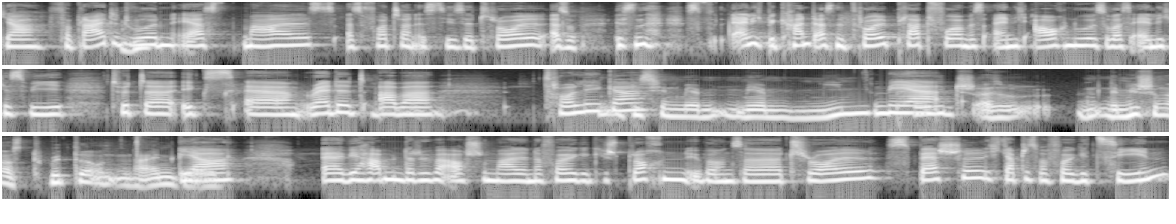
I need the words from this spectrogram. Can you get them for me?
ja, verbreitet mhm. wurden erstmals. Also Fortran ist diese Troll, also ist, ein, ist eigentlich bekannt als eine Troll-Plattform, ist eigentlich auch nur sowas ähnliches wie Twitter, X, ähm, Reddit, aber trolliger. Ein bisschen mehr, mehr Meme-Page, also eine Mischung aus Twitter und Nein-Gag. Ja, äh, wir haben darüber auch schon mal in der Folge gesprochen, über unser Troll-Special. Ich glaube, das war Folge 10.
